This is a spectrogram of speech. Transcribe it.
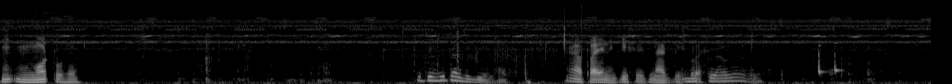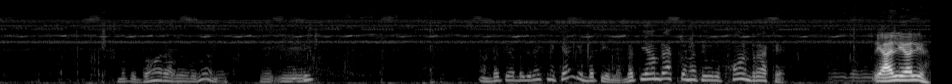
હમ, મોટું છે એ તો ઉતારી દીધી આ ભાઈને કીશું નાખ દઈશ બસ મોટું ધોરા જેવડું હોય ને આમ બત્તી આ બધું રાખીને કેમ કે બત્તી એટલે બત્તી આમ રાખતો નથી ઓલું ફોન રાખે એ હાલ્યો હાલ્યો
